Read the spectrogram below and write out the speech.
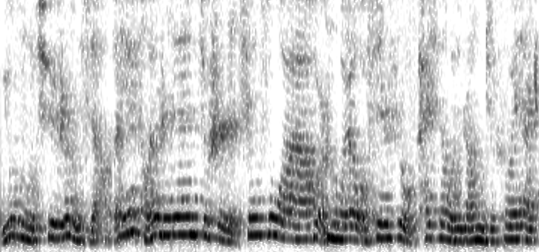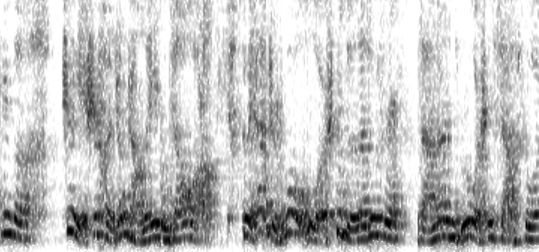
不用去这么想，因为朋友之间就是倾诉啊，或者说我有心事，我不开心，我就找你去说一下，这个这也是很正常的一种交往。对，但只不过我是觉得，就是咱们如果是想说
